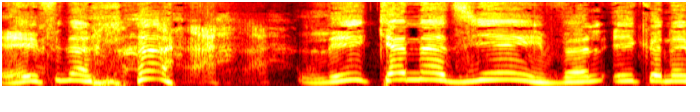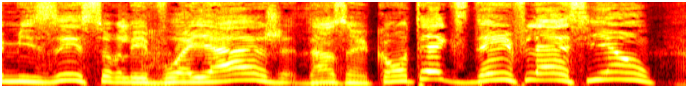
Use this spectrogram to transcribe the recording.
Et finalement, les Canadiens veulent économiser sur les voyages dans un contexte d'inflation. Ah.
